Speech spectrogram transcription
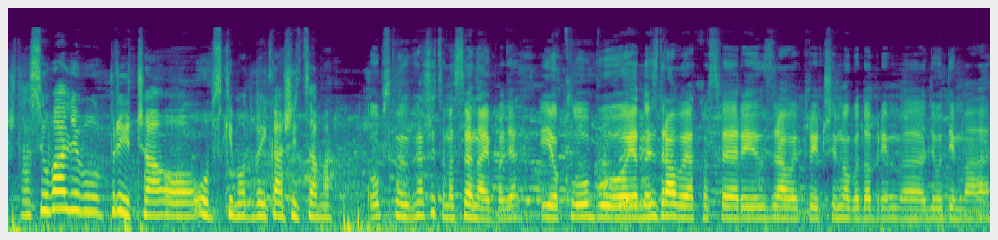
Šta se u Valjevu priča o upskim odbojkašicama? O upskim odbojkašicama sve najbolje. I o klubu, o jednoj zdravoj atmosferi, zdravoj priči, mnogo dobrim e, ljudima.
